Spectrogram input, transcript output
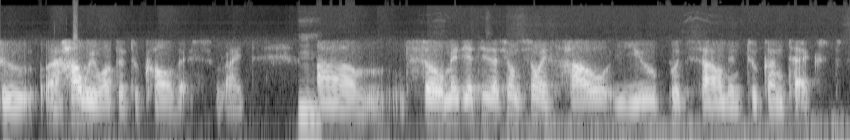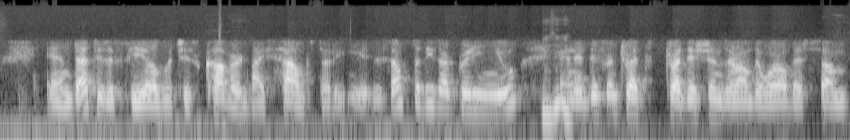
to uh, how we wanted to call this, right? Um, so médiatisation du son is how you put sound into context. And that is a field which is covered by sound study. The sound studies are pretty new, and in different tra- traditions around the world, there's some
